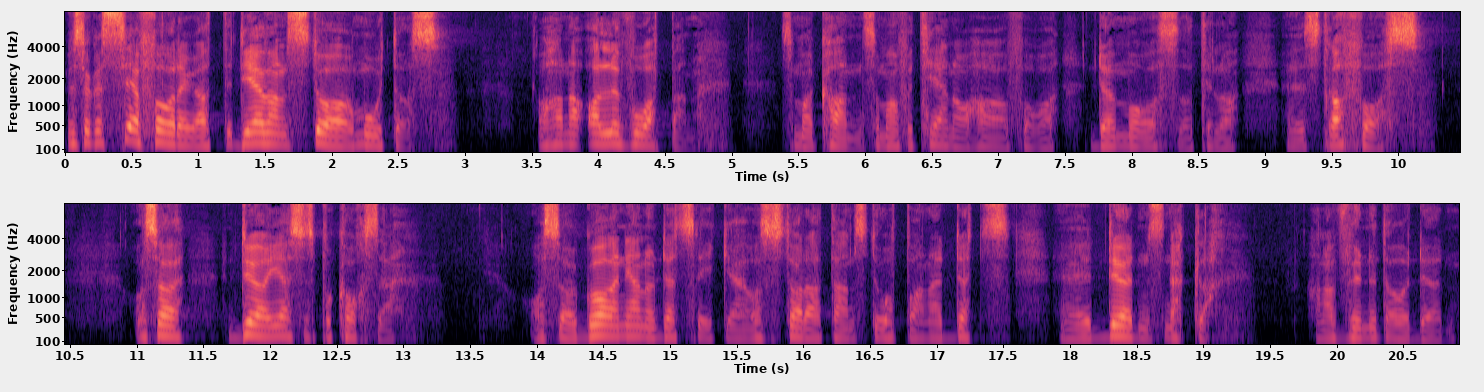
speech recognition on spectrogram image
Hvis dere ser for deg at djevelen står mot oss, og han har alle våpen som han kan, som han fortjener å ha for å dømme oss og til å eh, straffe oss. Og så dør Jesus på korset. Og så går han gjennom dødsriket, og så står det at han står opp og han har døds, eh, dødens nøkler. Han har vunnet over døden.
